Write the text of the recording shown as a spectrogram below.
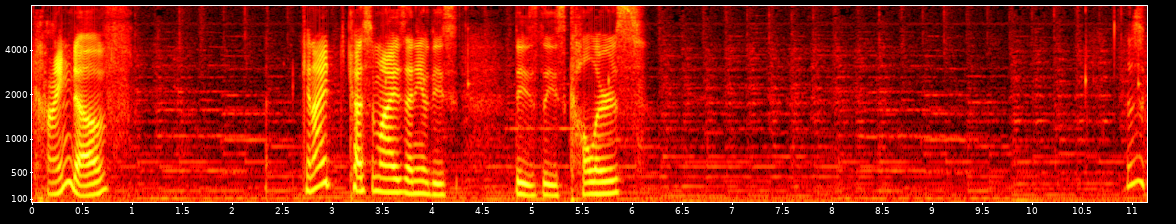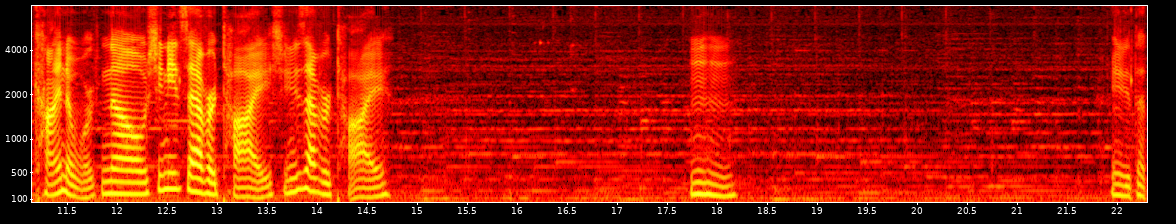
Kind of. Can I customize any of these, these, these colors? This is kind of work. No, she needs to have her tie. She needs to have her tie. Mm-hmm. that.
